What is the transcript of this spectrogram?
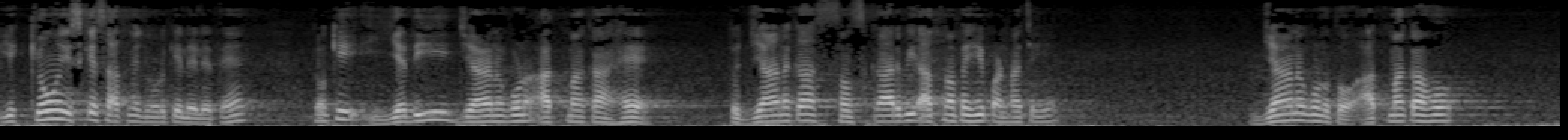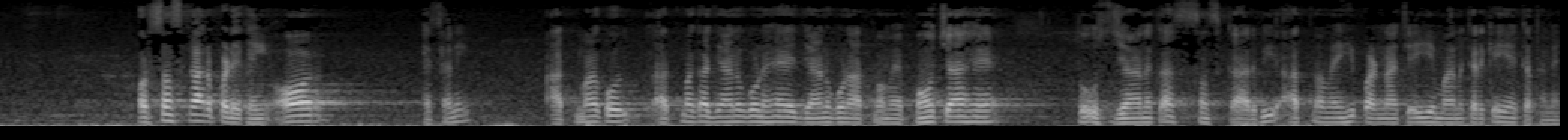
ये क्यों इसके साथ में जोड़ के ले लेते हैं? क्योंकि यदि ज्ञान गुण आत्मा का है तो ज्ञान का संस्कार भी आत्मा पे ही पड़ना चाहिए। ज्ञान गुण तो आत्मा का हो और संस्कार पड़े कहीं और, ऐसा नहीं। आत्मा को, आत्मा का ज्ञान गुण है ज्ञान गुण आत्मा में पहुँचा है तो उस ज्ञान का संस्कार भी आत्मा में ही पड़ना चाहिए मान करके यह कथन है।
